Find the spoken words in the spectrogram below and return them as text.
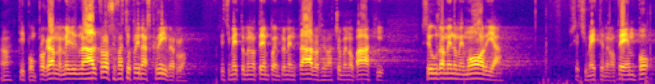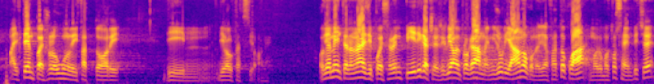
No? Tipo un programma è meglio di un altro se faccio prima a scriverlo, se ci metto meno tempo a implementarlo, se faccio meno pacchi, se usa meno memoria, se ci mette meno tempo, ma il tempo è solo uno dei fattori di, di valutazione. Ovviamente l'analisi può essere empirica, cioè eseguiamo il programma e misuriamo, come abbiamo fatto qua, in modo molto semplice,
